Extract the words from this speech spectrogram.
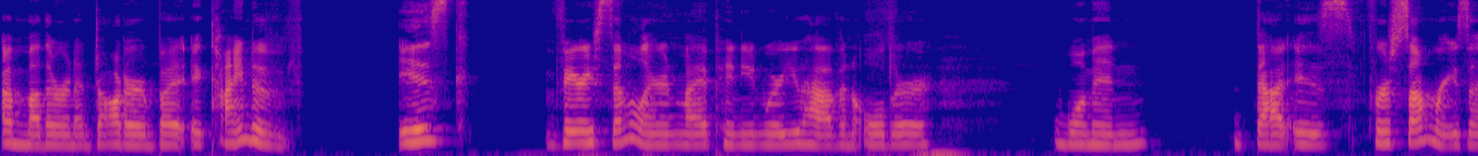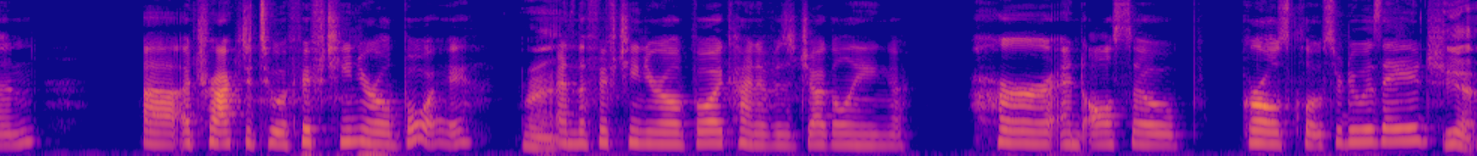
a mother and a daughter, but it kind of is very similar in my opinion where you have an older woman that is for some reason uh, attracted to a 15-year-old boy Right. and the 15 year old boy kind of is juggling her and also girls closer to his age. yeah,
